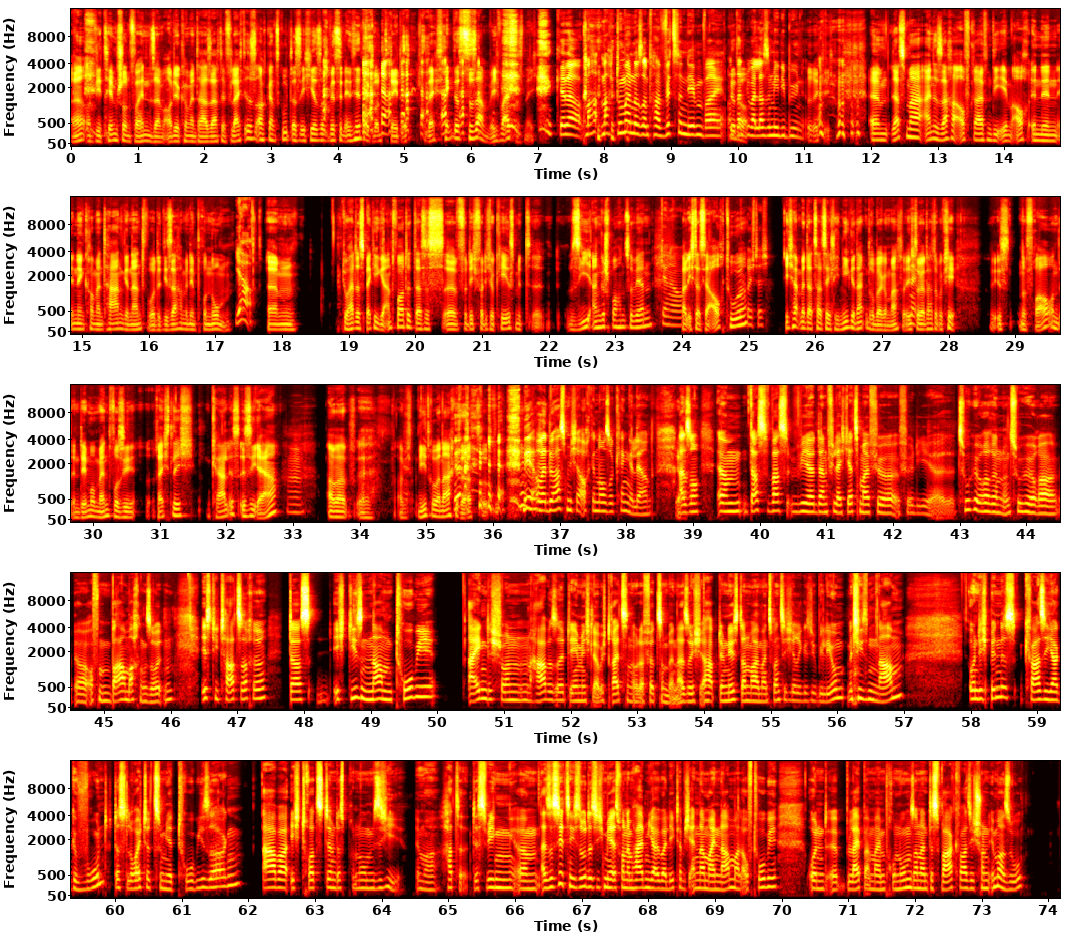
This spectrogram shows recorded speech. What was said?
Ja, und wie Tim schon vorhin in seinem Audiokommentar sagte, vielleicht ist es auch ganz gut, dass ich hier so ein bisschen in den Hintergrund trete. Vielleicht hängt das zusammen, ich weiß es nicht. Genau. Mach, mach du mal nur so ein paar Witze nebenbei und Genau. dann überlasse mir die Bühne. Richtig. ähm, lass mal eine Sache aufgreifen, die eben auch in den, in den Kommentaren genannt wurde, die Sache mit den Pronomen. Ja. Ähm, du hattest Becky geantwortet, dass es äh, für dich völlig okay ist, mit äh, sie angesprochen zu werden, Genau. weil ich das ja auch tue. Richtig. Ich habe mir da tatsächlich nie Gedanken drüber gemacht, weil ich Nee. sogar dachte, okay, sie ist eine Frau und in dem Moment, wo sie rechtlich ein Kerl ist, ist sie er. Hm. Aber äh, habe ich nie drüber nachgedacht. Nee, aber du hast mich ja auch genauso kennengelernt. Ja. Also ähm, das, was wir dann vielleicht jetzt mal für, für die äh, Zuhörerinnen und Zuhörer äh, offenbar machen sollten, ist die Tatsache, dass ich diesen Namen Tobi eigentlich schon habe, seitdem ich, glaube ich, 13 oder 14 bin. Also ich habe demnächst dann mal mein 20-jähriges Jubiläum mit diesem Namen. Und ich bin es quasi ja gewohnt, dass Leute zu mir Tobi sagen, aber ich trotzdem das Pronomen sie immer hatte. Deswegen, ähm, also es ist jetzt nicht so, dass ich mir erst vor einem halben Jahr überlegt habe, ich ändere meinen Namen mal auf Tobi und äh, bleib bei meinem Pronomen, sondern das war quasi schon immer so.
